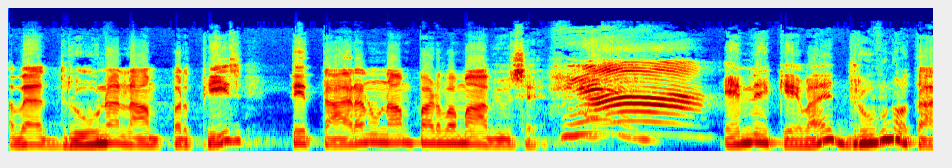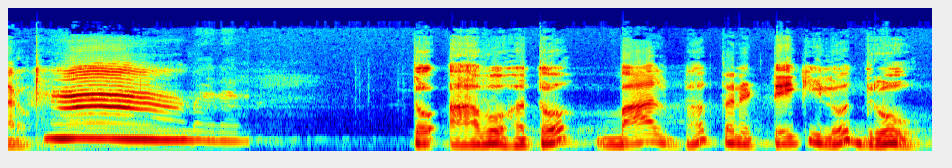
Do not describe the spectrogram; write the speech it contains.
હવે આ ધ્રુવના નામ પરથી જ તે તારાનું નામ પાડવામાં આવ્યું છે. એને કહેવાય ધ્રુવનો તારો. તો આવો હતો બાલ ભક્ત અને ટેકીલો ધ્રુવ.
